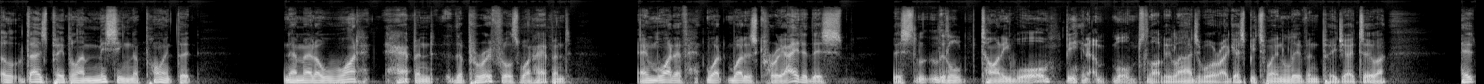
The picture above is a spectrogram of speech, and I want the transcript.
uh, those people are missing the point that no matter what happened, the peripherals, what happened, and what have what what has created this this little tiny war, you know, well, slightly larger war, I guess, between LIV and PGA Tour, has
